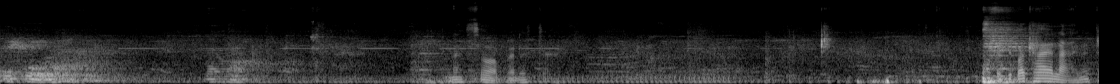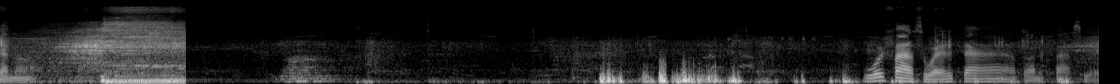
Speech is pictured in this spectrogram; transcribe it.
ไอ้โขนะนะครับนั่งสอบกันนะจ๊ะเอาไปจิบ้าท้ายหลายนะจ๊ะเนาะ ยฟ้าสวยจ้า ตอนนี้ฟ้าสวย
